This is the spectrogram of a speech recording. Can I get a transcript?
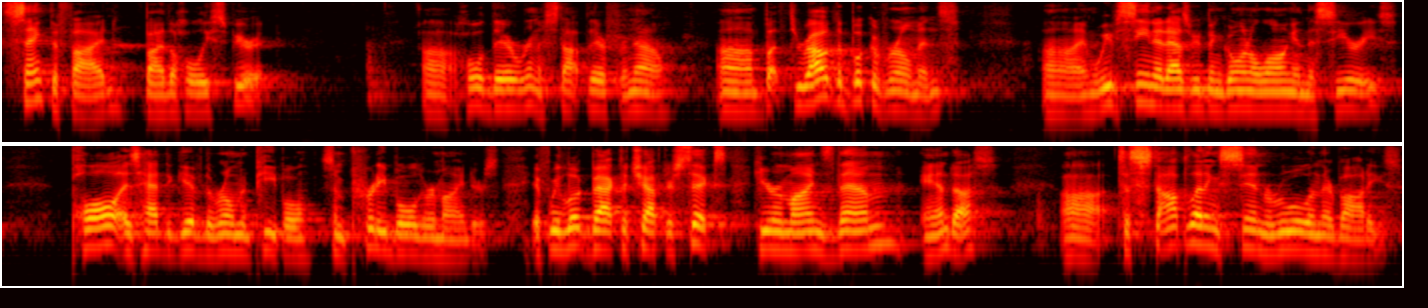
sanctified by the Holy Spirit. Uh, hold there, we're going to stop there for now. Uh, but throughout the book of Romans, uh, and we've seen it as we've been going along in the series, Paul has had to give the Roman people some pretty bold reminders. If we look back to chapter 6, he reminds them and us uh, to stop letting sin rule in their bodies.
